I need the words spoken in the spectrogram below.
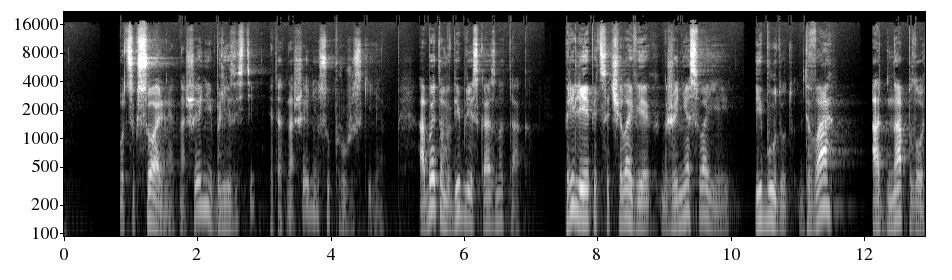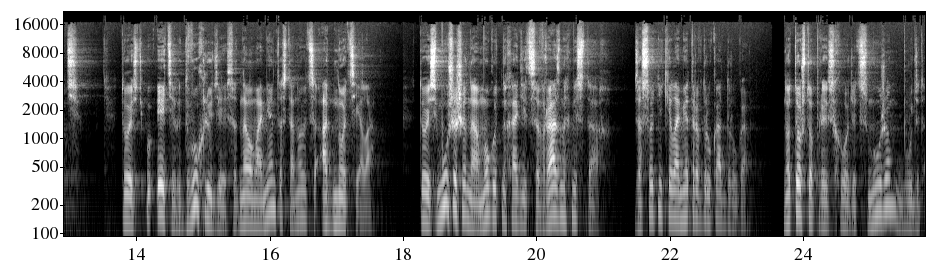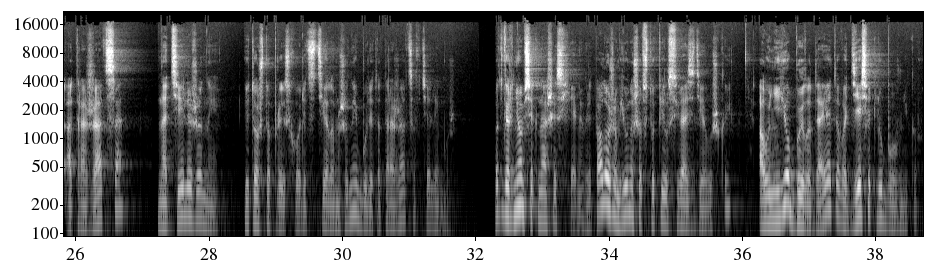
Вот сексуальные отношения, близости – это отношения супружеские. Об этом в Библии сказано так. «Прилепится человек к жене своей, и будут два, одна плоть». То есть у этих двух людей с одного момента становится одно тело. То есть муж и жена могут находиться в разных местах, за сотни километров друг от друга – но то, что происходит с мужем, будет отражаться на теле жены. И то, что происходит с телом жены, будет отражаться в теле мужа. Вот вернемся к нашей схеме. Предположим, юноша вступил в связь с девушкой, а у нее было до этого 10 любовников.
